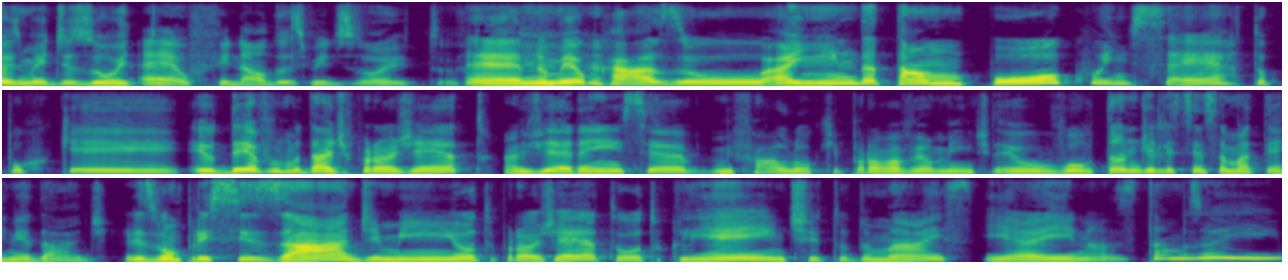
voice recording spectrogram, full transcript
2018. É, o final 2018. É, no meu caso, ainda tá um pouco incerto, porque eu devo mudar de projeto. A gerência me falou que provavelmente eu voltando de licença maternidade, eles vão precisar de mim em outro projeto, outro cliente e tudo mais. E aí nós estamos aí,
